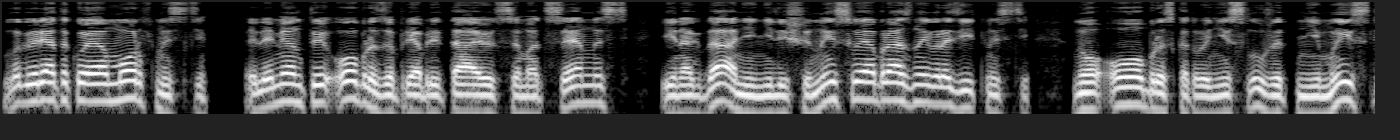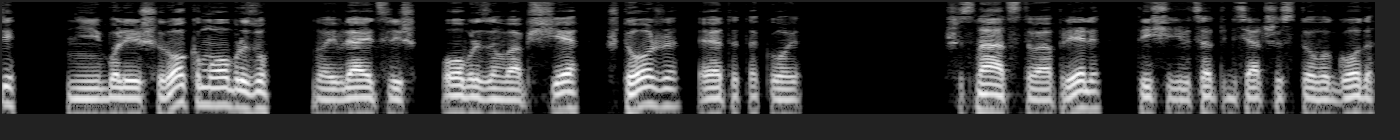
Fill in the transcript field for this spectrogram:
Благодаря такой аморфности элементы образа приобретают самоценность, иногда они не лишены своеобразной выразительности, но образ, который не служит ни мысли, ни более широкому образу, но является лишь образом вообще, что же это такое? 16 апреля 1956 года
